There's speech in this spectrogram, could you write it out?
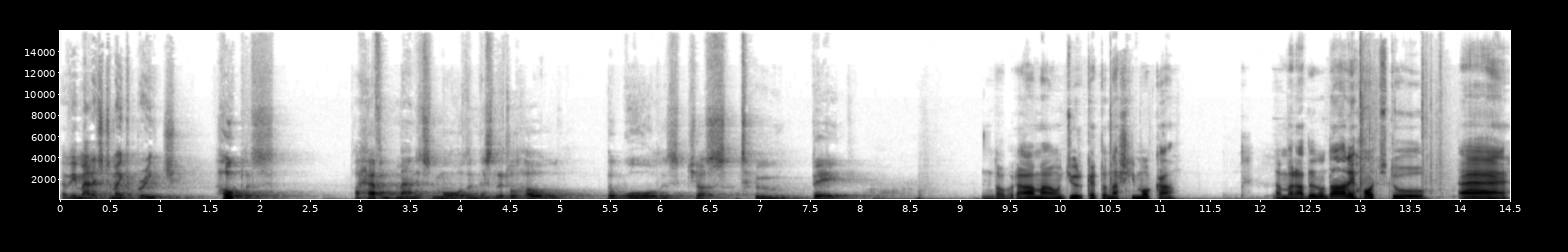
Have you managed to make a breach? Hopeless. I haven't managed more than this little hole. The wall is just too big. Dobra, małą dziurkę to na ślimoka. Damy radę. No dalej, chodź tu. E,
